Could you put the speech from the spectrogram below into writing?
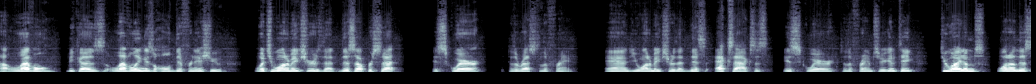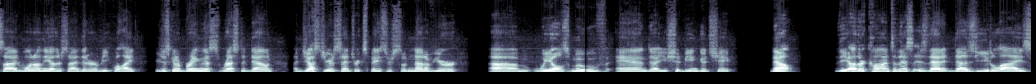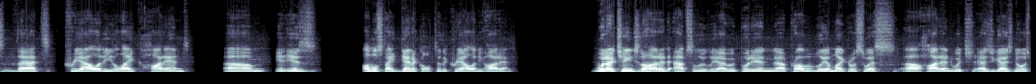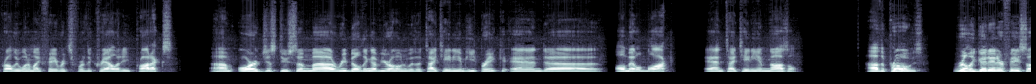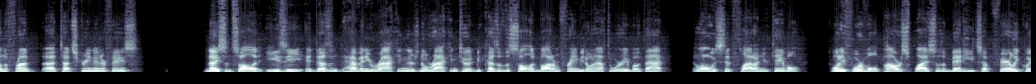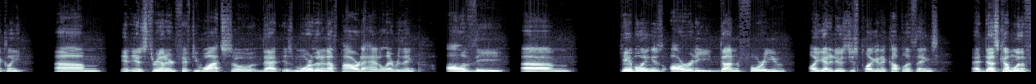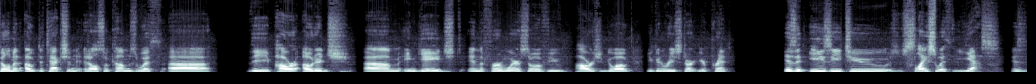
uh, level because leveling is a whole different issue. What you want to make sure is that this upper set is square to the rest of the frame and you want to make sure that this x-axis is square to the frame. So you're going to take two items, one on this side, one on the other side that are of equal height. You're just going to bring this rested down, adjust your eccentric spacer so none of your um, wheels move, and uh, you should be in good shape. Now, the other con to this is that it does utilize that Creality like hot end. Um, it is almost identical to the Creality hot end. Would I change the hot end? Absolutely. I would put in uh, probably a Micro Swiss uh, hot end, which, as you guys know, is probably one of my favorites for the Creality products. Um, or just do some uh, rebuilding of your own with a titanium heat break and uh, all metal block and titanium nozzle. Uh, the pros really good interface on the front, uh, touchscreen interface. Nice and solid, easy. It doesn't have any racking. There's no racking to it because of the solid bottom frame. You don't have to worry about that. It'll always sit flat on your table. 24 volt power supply, so the bed heats up fairly quickly. Um, it is 350 watts, so that is more than enough power to handle everything. All of the um, cabling is already done for you. All you got to do is just plug in a couple of things. It does come with a filament out detection. It also comes with uh, the power outage um, engaged in the firmware. So if you power should go out, you can restart your print. Is it easy to slice with? Yes. Is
